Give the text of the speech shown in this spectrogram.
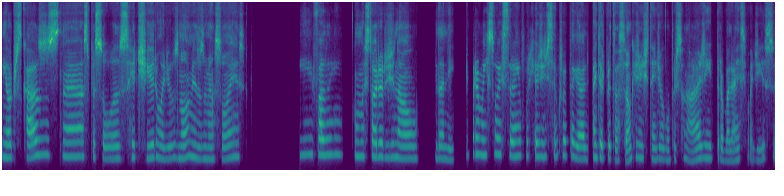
Em outros casos, né, as pessoas retiram ali os nomes, as menções e fazem uma história original dali. E pra mim soa estranho, porque a gente sempre vai pegar a interpretação que a gente tem de algum personagem e trabalhar em cima disso,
